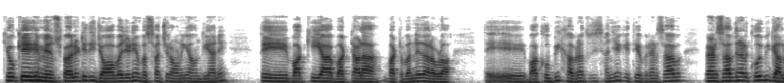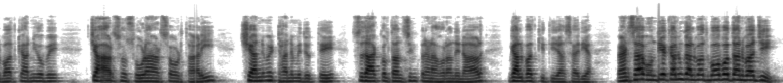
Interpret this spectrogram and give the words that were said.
ਕਿਉਂਕਿ ਇਹ ਮਿਊਨਿਸਪੈਲਿਟੀ ਦੀ ਜੌਬ ਆ ਜਿਹੜੀਆਂ ਬੱਸਾਂ ਚਲਾਉਣੀਆਂ ਹੁੰਦੀਆਂ ਨੇ ਤੇ ਬਾਕੀ ਆ ਬੱਟ ਵਾਲਾ ਬੱਟ ਬੰਨੇ ਦਾ ਰੌਲਾ। ਤੇ ਬਾਖੂਬੀ ਖਬਰਾਂ ਤੁਸੀਂ ਸਾਂਝੀਆਂ ਕੀਤੀਆਂ ਫਰੈਂਡ ਸਾਹਿਬ। ਫਰੈਂਡ ਸਾਹਿਬ ਦੇ ਨਾਲ ਕੋਈ ਵੀ ਗੱਲਬਾਤ ਕਰਨੀ ਹੋਵੇ 416 848 9698 ਦੇ ਉੱਤੇ ਸਦਾ ਕੁਲਤਨ ਸਿੰਘ ਪ੍ਰਣਾ ਹੋਰਾਂ ਦੇ ਨਾਲ ਗੱਲਬਾਤ ਕੀਤੀ ਜਾ ਸਕਦੀ ਆ। ਫਰੈਂਡ ਸਾਹਿਬ, ਹੁੰਦੀ ਹੈ ਕੱਲ ਨੂੰ ਗੱਲਬਾਤ। ਬਹੁਤ ਬਹੁਤ ਧੰਨਵਾਦ ਜੀ।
